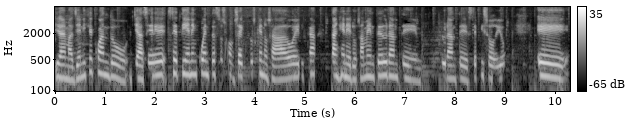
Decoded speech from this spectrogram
Y, además, Jenny, que cuando ya se, se tiene en cuenta estos conceptos que nos ha dado Erika, tan generosamente durante, durante este episodio, eh,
